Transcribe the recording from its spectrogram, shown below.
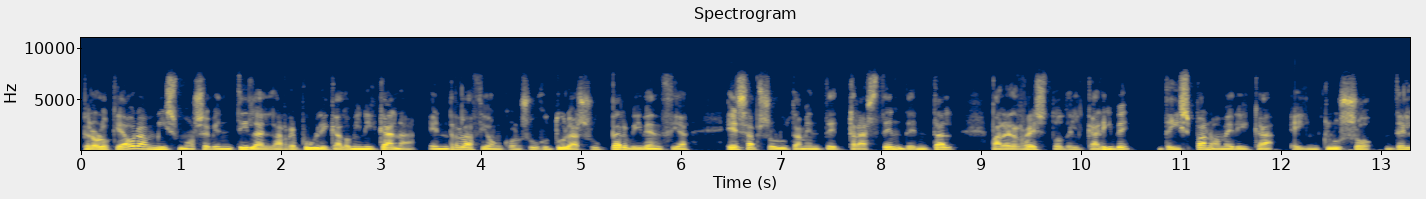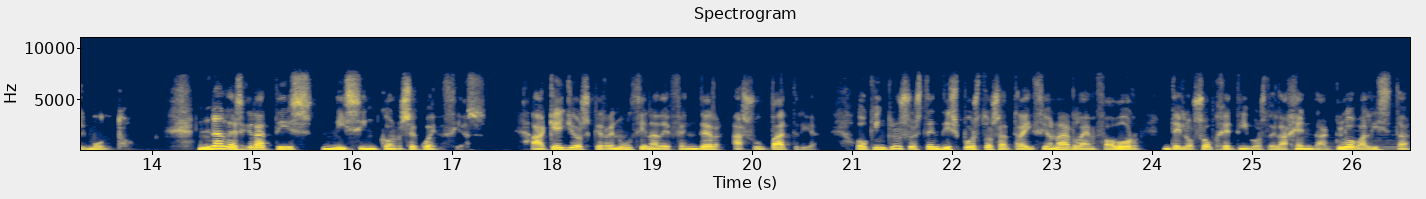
pero lo que ahora mismo se ventila en la República Dominicana en relación con su futura supervivencia es absolutamente trascendental para el resto del Caribe de Hispanoamérica e incluso del mundo. Nada es gratis ni sin consecuencias. aquellos que renuncien a defender a su patria o que incluso estén dispuestos a traicionarla en favor de los objetivos de la agenda globalista,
